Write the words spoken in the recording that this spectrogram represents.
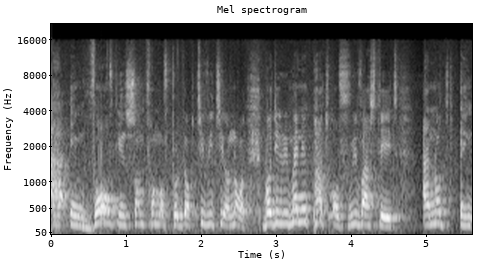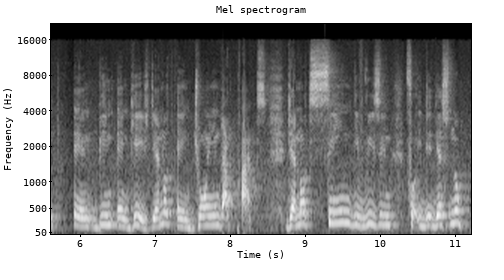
are involved in some form of productivity or not. But the remaining part of River State are not in, in being engaged. They are not enjoying that part. They are not seeing the reason for it. There's no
